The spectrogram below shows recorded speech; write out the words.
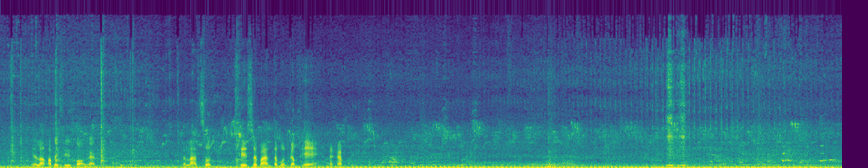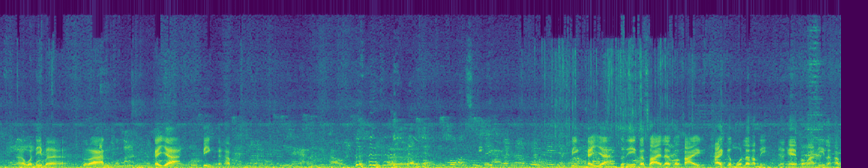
ๆเดี๋ยวเราเข้าไปซื้อของกัน ตลาดสดเทศบาลตำบลกำแพงนะครับวันนี้มาร้านไก่ย่างหมูปิ้งนะครับ เออปิ้งไก่ย่างตัวนี้ก็สายแล้วก็ขายขายเกือบหมดแล้วครับนี่เหลือแค่ประมาณนี้แหละครับ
